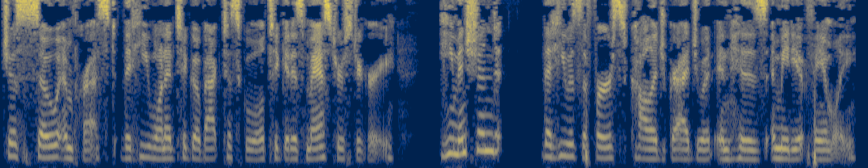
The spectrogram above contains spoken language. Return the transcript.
just so impressed that he wanted to go back to school to get his master's degree. He mentioned that he was the first college graduate in his immediate family.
